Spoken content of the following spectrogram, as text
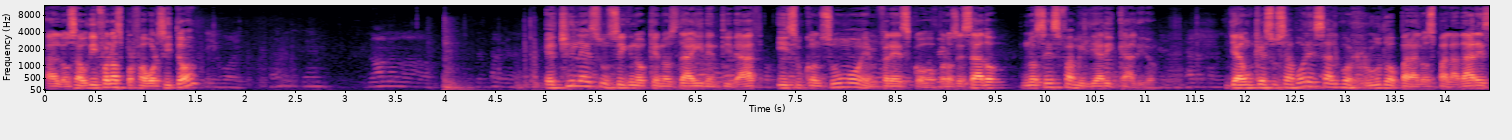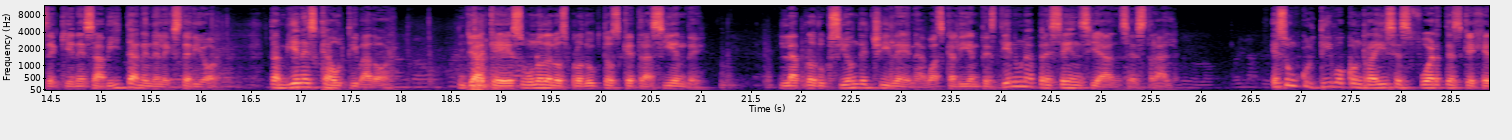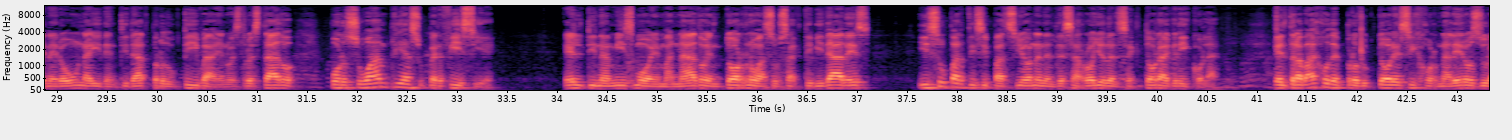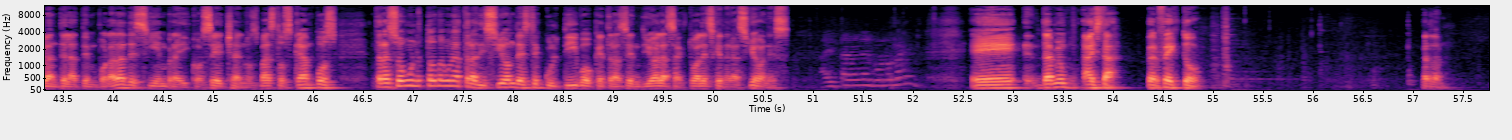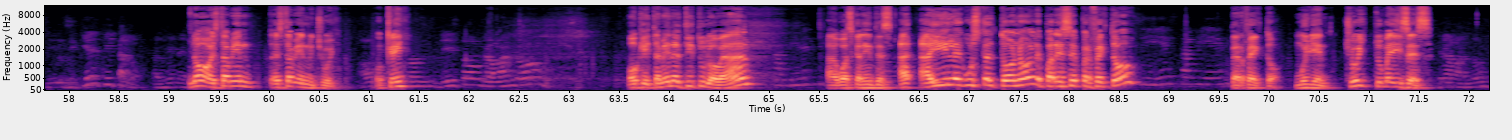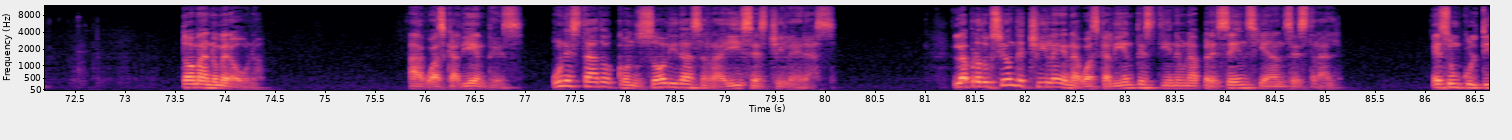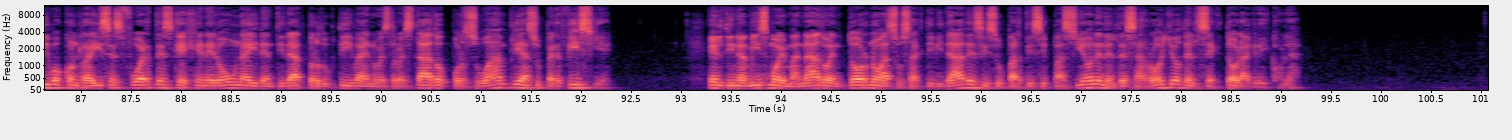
a, los audífonos, por favorcito? El chile es un signo que nos da identidad y su consumo en fresco o procesado nos es familiar y cálido. Y aunque su sabor es algo rudo para los paladares de quienes habitan en el exterior, también es cautivador, ya que es uno de los productos que trasciende. La producción de chile en Aguascalientes tiene una presencia ancestral. Es un cultivo con raíces fuertes que generó una identidad productiva en nuestro estado por su amplia superficie, el dinamismo emanado en torno a sus actividades y su participación en el desarrollo del sector agrícola. El trabajo de productores y jornaleros durante la temporada de siembra y cosecha en los vastos campos trazó toda una tradición de este cultivo que trascendió a las actuales generaciones. ¿Ahí está? Eh, dame un, ahí está, perfecto. Perdón. No, está bien, está bien, Michuy. ¿Ok? Ok, también el título, ¿verdad? Aguascalientes. ¿Ahí le gusta el tono? ¿Le parece perfecto? Perfecto. Muy bien. Chuy, tú me dices. Toma número uno. Aguascalientes. Un estado con sólidas raíces chileras. La producción de chile en Aguascalientes tiene una presencia ancestral. Es un cultivo con raíces fuertes que generó una identidad productiva en nuestro estado por su amplia superficie el dinamismo emanado en torno a sus actividades y su participación en el desarrollo del sector agrícola.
